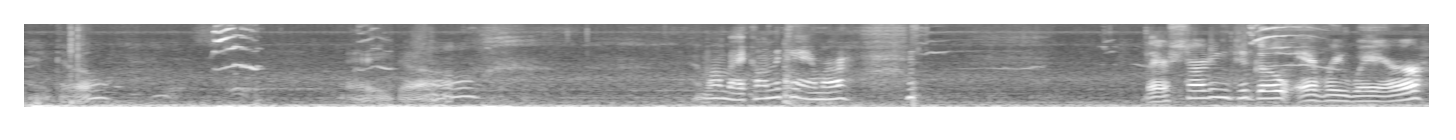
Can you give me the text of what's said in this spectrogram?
There you go. There you go. Come on back on the camera. They're starting to go everywhere.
